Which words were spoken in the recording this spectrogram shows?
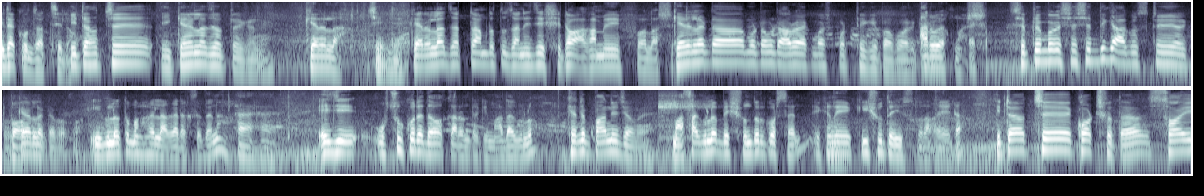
এটা কোন যাচ্ছিল এটা হচ্ছে এই কেরালা জাতটা এখানে। কেরালা। জি জি। কেরালা জাতটা আমরা তো জানি যে সেটাও আগামী ফল আসে। কেরালাটা মোটামুটি আরও এক মাস পর থেকে পাবো আর কি। আরও এক মাস। সেপ্টেম্বরের শেষের দিকে আগস্টে আর কি কেরালাটা পাবো। এগুলো তো মনে হয় লাগা রাখছে তাই না? হ্যাঁ হ্যাঁ। এই যে উঁচু করে দেওয়ার কারণটা কি মাদাগুলো? এখানে পানি জমে। মাছাগুলো বেশ সুন্দর করছেন। এখানে কি সুতে ইউজ করা হয় এটা? এটা হচ্ছে কট সুতা। ছয়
